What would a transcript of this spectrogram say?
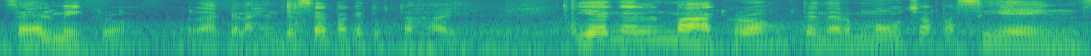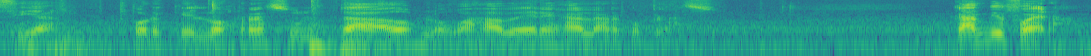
Ese es el micro, ¿verdad? Que la gente sepa que tú estás ahí. Y en el macro, tener mucha paciencia porque los resultados los vas a ver es a largo plazo. Cambio fuera.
